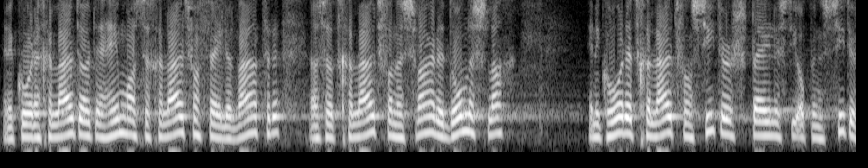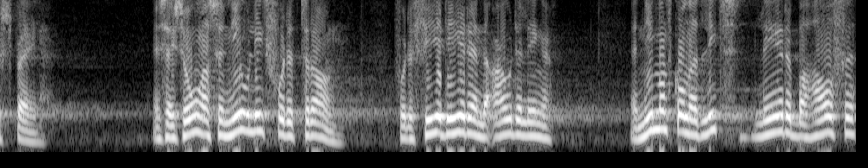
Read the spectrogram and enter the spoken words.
En ik hoorde een geluid uit de hemel als het geluid van vele wateren, als het geluid van een zware donderslag. En ik hoorde het geluid van citerspelers die op een citer spelen. En zij zong als een nieuw lied voor de troon, voor de vier dieren en de ouderlingen. En niemand kon het lied leren behalve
